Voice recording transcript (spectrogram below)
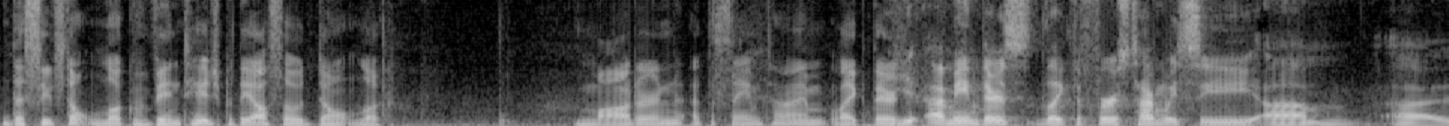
the suits don't look vintage, but they also don't look modern at the same time. Like they're Yeah, I mean, there's like the first time we see, um, uh,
